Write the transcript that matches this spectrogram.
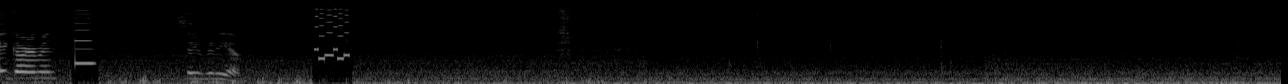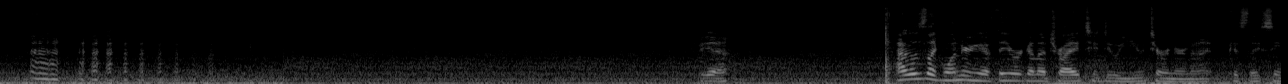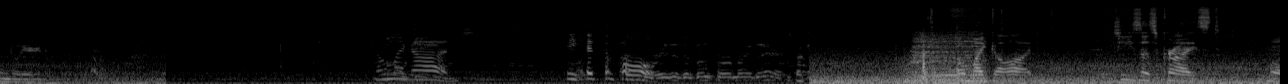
Okay, Garmin. Save video. yeah. I was like wondering if they were gonna try to do a U-turn or not, because they seemed weird. He hit the pole. Oh my god. Jesus Christ.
